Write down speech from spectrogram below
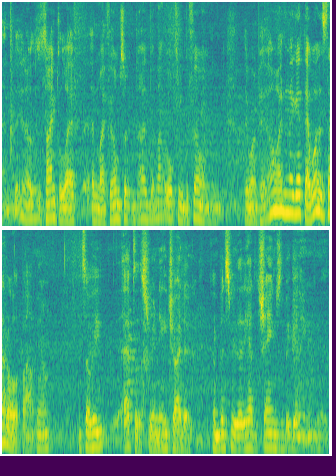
And you know, there's a time to laugh in my film certain times, but not all through the film. And they weren't paying. Oh, why didn't I get that? What is that all about? You know. And so he, after the screening, he tried to convince me that he had to change the beginning.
